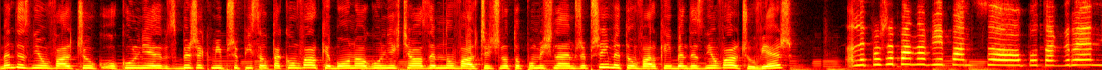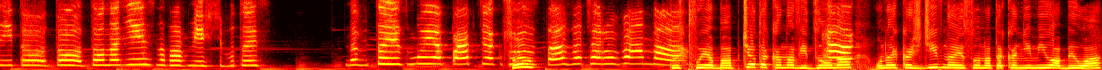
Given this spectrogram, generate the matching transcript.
będę z nią walczył. Ogólnie Zbyszek mi przypisał taką walkę, bo ona ogólnie chciała ze mną walczyć. No to pomyślałem, że przyjmę tą walkę i będę z nią walczył, wiesz? Ale proszę pana, wie pan co, bo ta Granny to, to, to ona nie jest nowa w mieście, bo to jest... No, to jest moja babcia, Co? To jest twoja babcia taka nawiedzona? Ona jakaś dziwna jest, ona taka niemiła była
